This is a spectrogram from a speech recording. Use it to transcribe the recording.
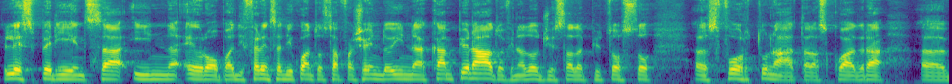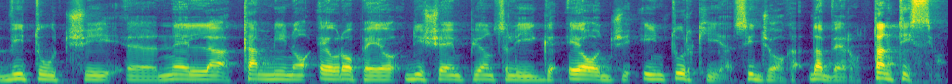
l'esperienza in Europa, a differenza di quanto sta facendo in campionato, fino ad oggi è stata piuttosto eh, sfortunata la squadra eh, Vitucci eh, nel cammino europeo di Champions League e oggi in Turchia si gioca davvero tantissimo.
